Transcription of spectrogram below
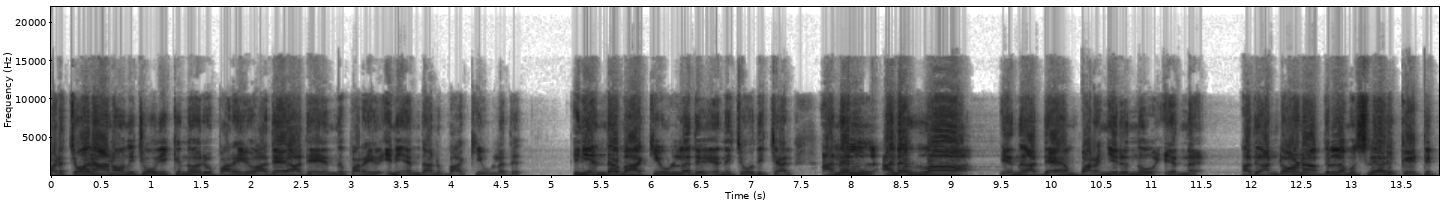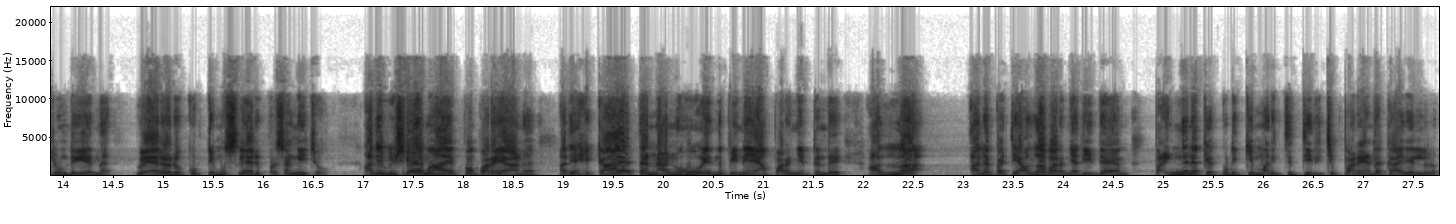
പടച്ചോനാണോ എന്ന് ചോദിക്കുന്നവർ പറയൂ അതെ അതെ എന്ന് പറയൂ. ഇനി എന്താണ് ബാക്കിയുള്ളത്? ഇനി എന്താ ബാക്കിയുള്ളത് എന്ന് ചോദിച്ചാൽ അനൽ അനല്ലാ എന്ന് അദ്ദേഹം പറഞ്ഞിരുന്നു എന്ന്. അത് അണ്ടോണ അബ്ദുള്ള മുസ്ലിയാർ കേട്ടിട്ടുണ്ട് എന്ന്. വേറൊരു കുട്ടി മുസ്ലിയാർ പ്രസംഗിച്ചു. അത് വിഷയമായപ്പോൾ പറയാണ് അത് ഹിക്കായത്തൻ അൻഹു എന്ന് പിന്നെ ഞാൻ പറഞ്ഞിട്ടുണ്ട്. അല്ല അതിനെ പറ്റി അല്ല പറഞ്ഞത് ഇദ്ദേഹം ഇങ്ങനെയൊക്കെ കുടിക്കും മറിച്ച് തിരിച്ച് പറയേണ്ട കാര്യമല്ലല്ലോ.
